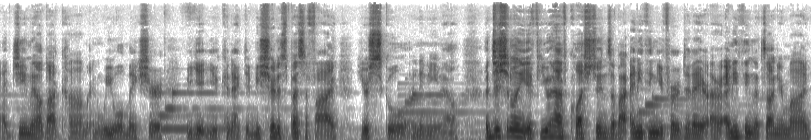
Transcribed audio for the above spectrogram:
at gmail.com and we will make sure we get you connected. Be sure to specify your school in an email. Additionally, if you have questions about anything you've heard today or, anything that's on your mind,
